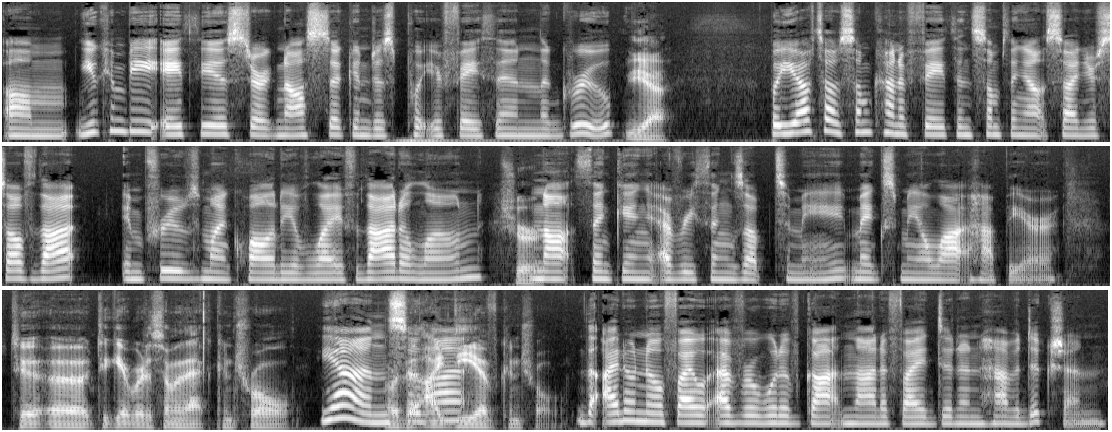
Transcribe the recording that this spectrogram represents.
Um you can be atheist or agnostic and just put your faith in the group, Yeah. but you have to have some kind of faith in something outside yourself that improves my quality of life. That alone, Sure. not thinking everything's up to me makes me a lot happier. To uh, to get rid of some of that control Yeah, and or so the that, idea of control. the, I don't know if I ever would have gotten that if I didn't have addiction.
